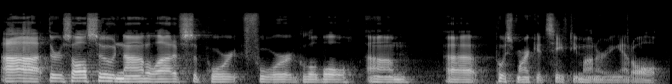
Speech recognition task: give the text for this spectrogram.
Uh, There's also not a lot of support for global um, uh, post-market safety monitoring at all.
